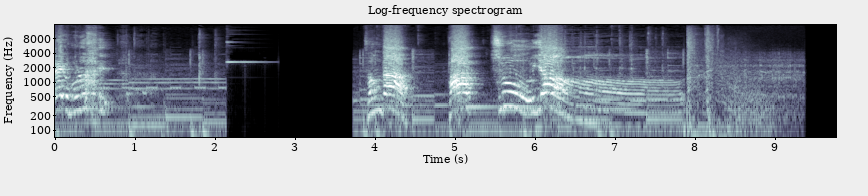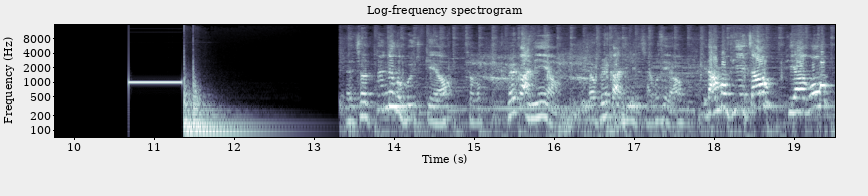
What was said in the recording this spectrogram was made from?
야, 이거 몰라! 정답! 박주영! 네, 저 뚫는 거 보여줄게요. 저거 별거 아니에요. 저거 별거 아닙니다. 잘 보세요. 일단 한번 피했죠? 피하고,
